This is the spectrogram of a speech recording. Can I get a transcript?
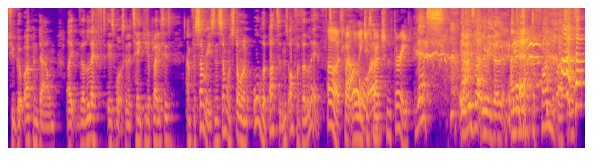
to go up and down. Like the lift is what's going to take you to places, and for some reason, someone's stolen all the buttons off of the lift. Oh, it's like Oh. Luigi's um, Mansion 3. Yes, it is like Luigi, and then you have to find the buttons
